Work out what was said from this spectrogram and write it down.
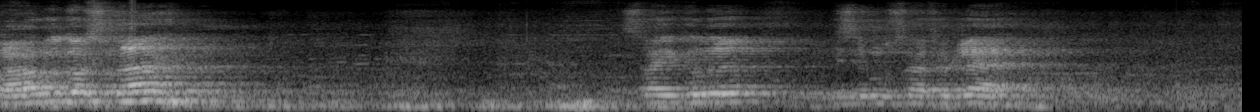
Bağlı dostlar, saygılı bizim misafirler,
